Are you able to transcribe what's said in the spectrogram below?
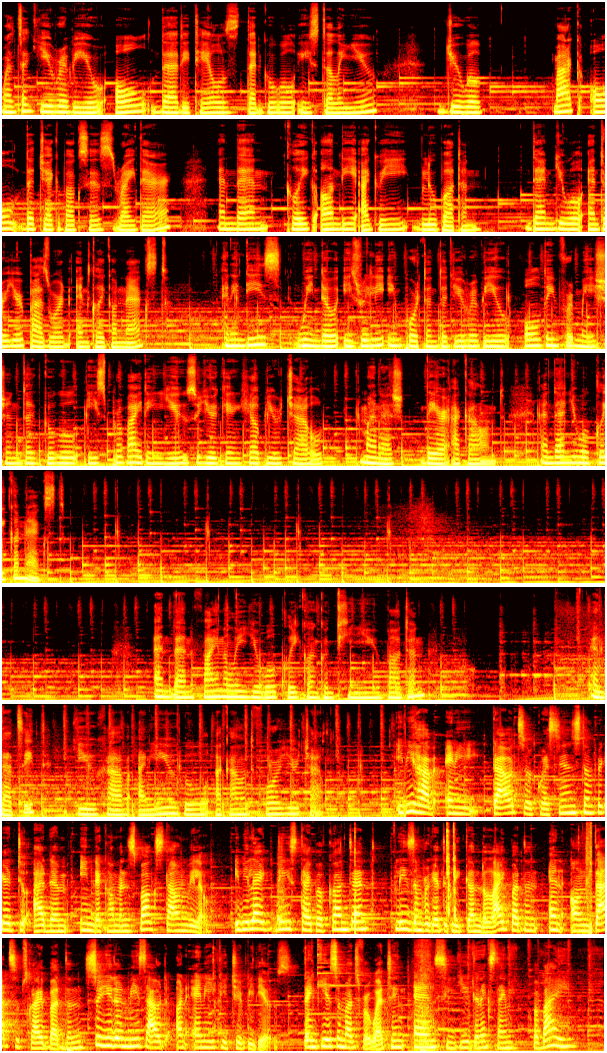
Once that you review all the details that Google is telling you, you will mark all the checkboxes right there and then click on the agree blue button. Then you will enter your password and click on next. And in this window, it's really important that you review all the information that Google is providing you so you can help your child manage their account. And then you will click on next and then finally you will click on continue button and that's it you have a new Google account for your child. If you have any doubts or questions, don't forget to add them in the comments box down below. If you like this type of content, please don't forget to click on the like button and on that subscribe button so you don't miss out on any future videos. Thank you so much for watching and see you the next time. Bye bye!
